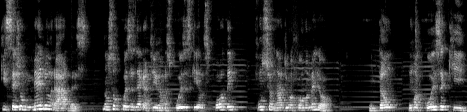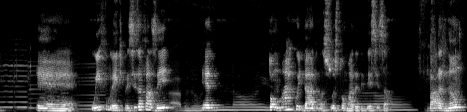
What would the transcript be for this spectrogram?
que sejam melhoradas. Não são coisas negativas, mas coisas que elas podem funcionar de uma forma melhor. Então, uma coisa que é, o influente precisa fazer é tomar cuidado nas suas tomadas de decisão, para não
